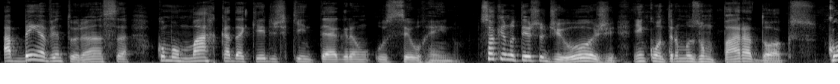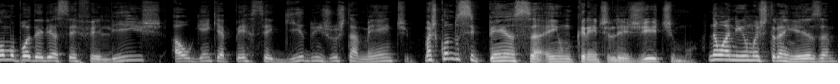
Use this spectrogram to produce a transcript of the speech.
a bem-aventurança, como marca daqueles que integram o seu reino. Só que no texto de hoje encontramos um paradoxo. Como poderia ser feliz alguém que é perseguido injustamente? Mas quando se pensa em um crente legítimo, não há nenhuma estranheza,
